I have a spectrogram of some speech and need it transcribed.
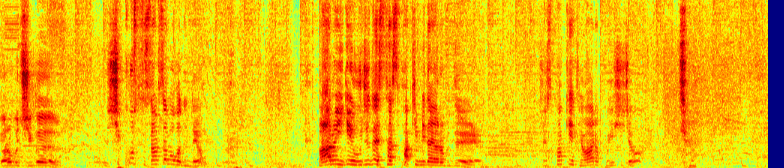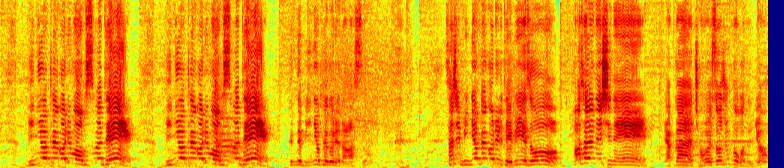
여러분 지금 10코스트 쌈 싸먹었는데요? 바로 이게 우주대 스타 스파키입니다 여러분들. 저 스파키의 대화력 보이시죠? 미니언 패거리만 없으면 돼! 미니언 패거리만 없으면 돼! 근데 미니언 패거리 나왔어 사실 미니언 패거리를 대비해서 화살 대신에 약간 저걸 써준 거거든요?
